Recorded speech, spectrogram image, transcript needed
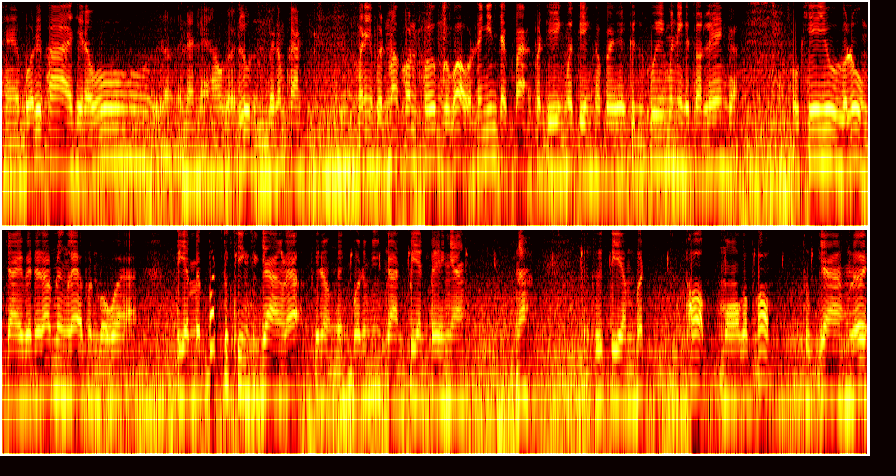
เออบ่ได้พาที่เราโอ้ยนั่นแหละเฮาก็รุ่นไปนํกันวันนี้เพิ่นมาคอนเฟิร์มก็เว้าได้ยินจากปากเพิ่นเองเมื่อเตียงเข้าไปขึ้นคุยมื้อนี้ก็ตอนแรกก็โอเคอยู่ก็โล่งใจไประดับหนึงแล้วเพิ่นบอกว่า เตรียมไปเบิดทุกสิ่งทุกอย่างแล้วพี่น้องเอ้ยบ่ได้มีการเปลี่ยนแปลงหยังนะก็คือเตรียมเบิดพร้อมหมอก็พร้อมทุกอย่างเลย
